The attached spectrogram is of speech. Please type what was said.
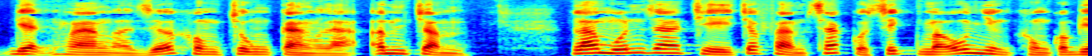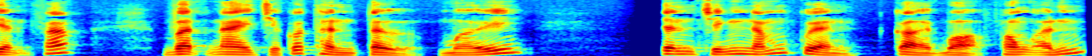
điện hoàng ở giữa không trung càng là âm trầm. Lão muốn gia trì cho phàm sắc của xích mẫu nhưng không có biện pháp. Vật này chỉ có thần tử mới chân chính nắm quyền, cởi bỏ phong ấn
